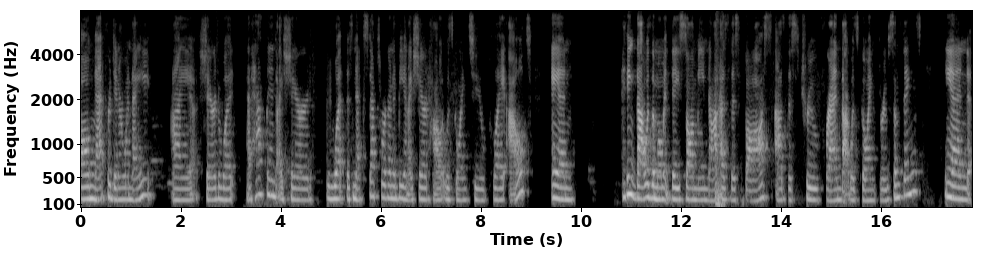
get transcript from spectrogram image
all met for dinner one night. I shared what had happened. I shared what the next steps were going to be, and I shared how it was going to play out. And I think that was the moment they saw me not as this boss, as this true friend that was going through some things. And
